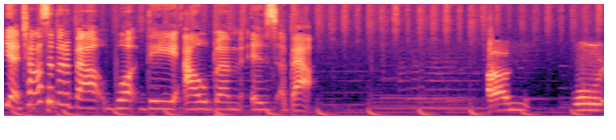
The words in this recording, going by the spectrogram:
yeah, tell us a bit about what the album is about. Um, well,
